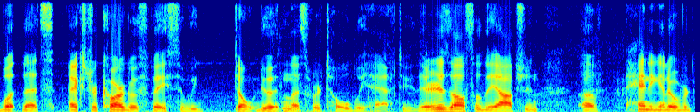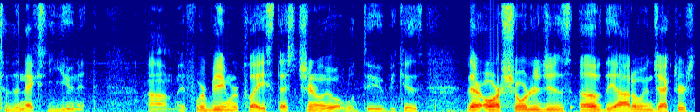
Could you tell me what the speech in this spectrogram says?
but that's extra cargo space, so we don't do it unless we're told we have to. There is also the option of handing it over to the next unit. Um, if we're being replaced, that's generally what we'll do because there are shortages of the auto injectors,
